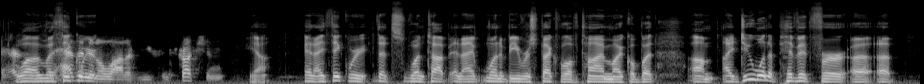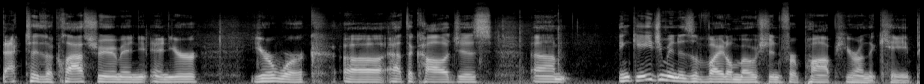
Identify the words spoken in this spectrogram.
There, Well, I there think hasn't we're- been a lot of new construction. Yeah. And I think we're that's one top, and I want to be respectful of time, Michael. But um, I do want to pivot for uh, uh, back to the classroom and and your your work uh, at the colleges. Um, engagement is a vital motion for POP here on the Cape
